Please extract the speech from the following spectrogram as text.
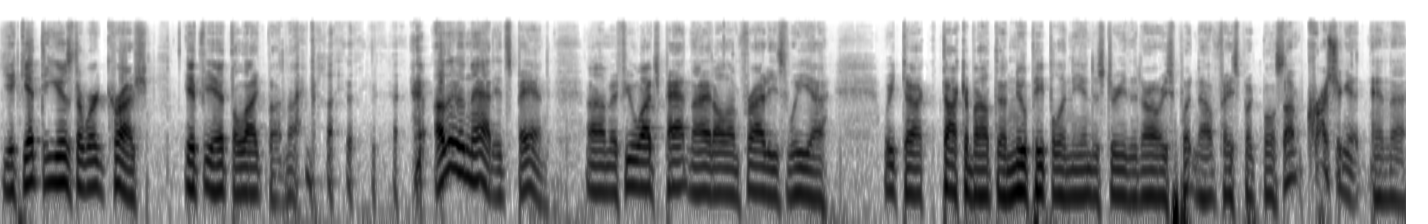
you get to use the word crush if you hit the like button. Other than that, it's banned. Um, if you watch Pat and I at all on Fridays, we uh, we talk talk about the new people in the industry that are always putting out Facebook posts. I'm crushing it, and uh,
